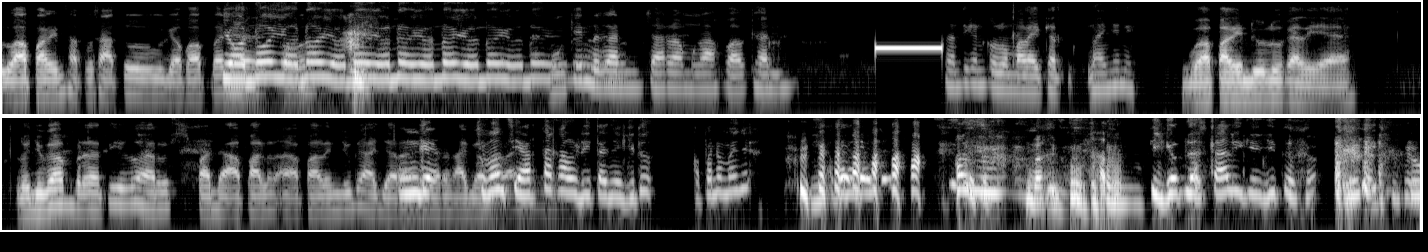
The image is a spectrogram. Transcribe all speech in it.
lu apalin satu-satu gak apa-apa. Yono, Yono, Yono, Yono, Yono, Yono, Yono. Mungkin Yono. dengan cara menghafalkan nanti kan kalau malaikat nanya nih, gua apalin dulu kali ya. Lu juga berarti lu harus pada apalin apalin juga ajaran Enggak, ajaran agama. Cuman si. Arta kalau ditanya gitu, apa namanya? Apa namanya? 13 kali kayak gitu. itu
